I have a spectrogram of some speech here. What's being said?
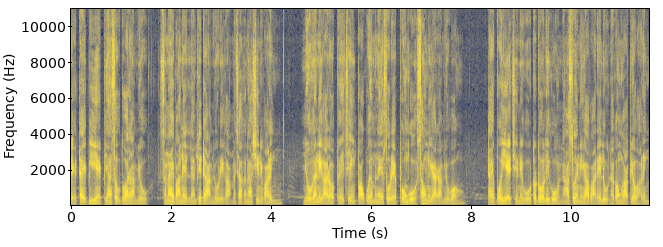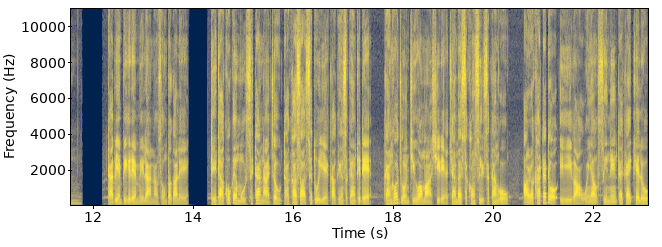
လည်းတိုက်ပြီးရင်ပြန်ဆုတ်သွားတာမျိုးစနိုက်ပါနဲ့လမ်းပြစ်တာမျိုးတွေကမကြာခဏရှိနေပါတယ်။မျိုးကန်တွေကတော့ဘယ်ချိန်ပောက်ကွဲမလဲဆိုတဲ့ဘုံကိုစောင့်နေရတာမျိုးပေါ့။တိုက်ပွဲရဲ့အခြေအနေကိုတော်တော်လေးကိုနားဆွင့်နေရပါတယ်လို့၎င်းကပြောပါတယ်။ဒါပြင်ပြီးခဲ့တဲ့မေလနောက်ဆုံးဘက်ကလည်းဒေတာကုတ်ကဲမှုစစ်တပ်နာချုပ်ဒါကာဆစစ်တို့ရဲ့ကာကင်းစကန်ဖြစ်တဲ့ ဂန်ကောကျွန်းဂျီဝါမှာရှိတဲ့အကြမ်းဖက်စကောင်းစီစကန်ကိုအာရခတ်တပ်တော် AA ကဝင်ရောက်စီးနင်းတိုက်ခိုက်ခဲ့လို့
